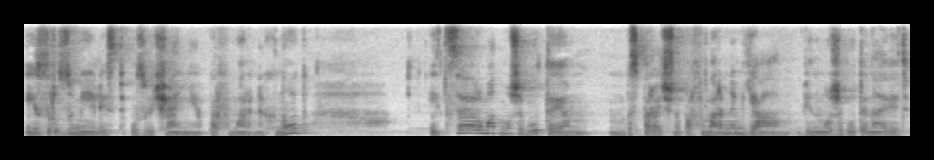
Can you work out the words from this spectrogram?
і зрозумілість у звучанні парфумерних нот. І цей аромат може бути, безперечно, парфумерним я. Він може бути навіть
